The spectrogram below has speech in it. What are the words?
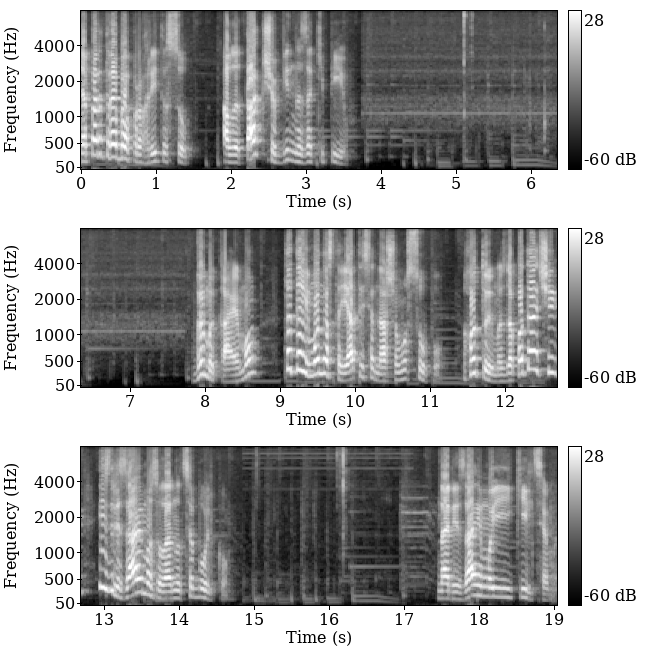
Тепер треба прогріти суп, але так, щоб він не закипів. Вимикаємо та даємо настоятися нашому супу. Готуємось до подачі і зрізаємо зелену цибульку. Нарізаємо її кільцями.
